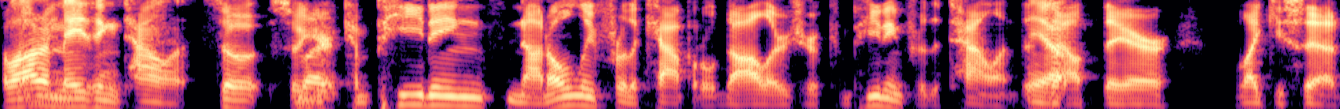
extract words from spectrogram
A So, lot I of mean, amazing talent. So so you're competing not only for the capital dollars, you're competing for the talent that's Yeah. out there. Like you said,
